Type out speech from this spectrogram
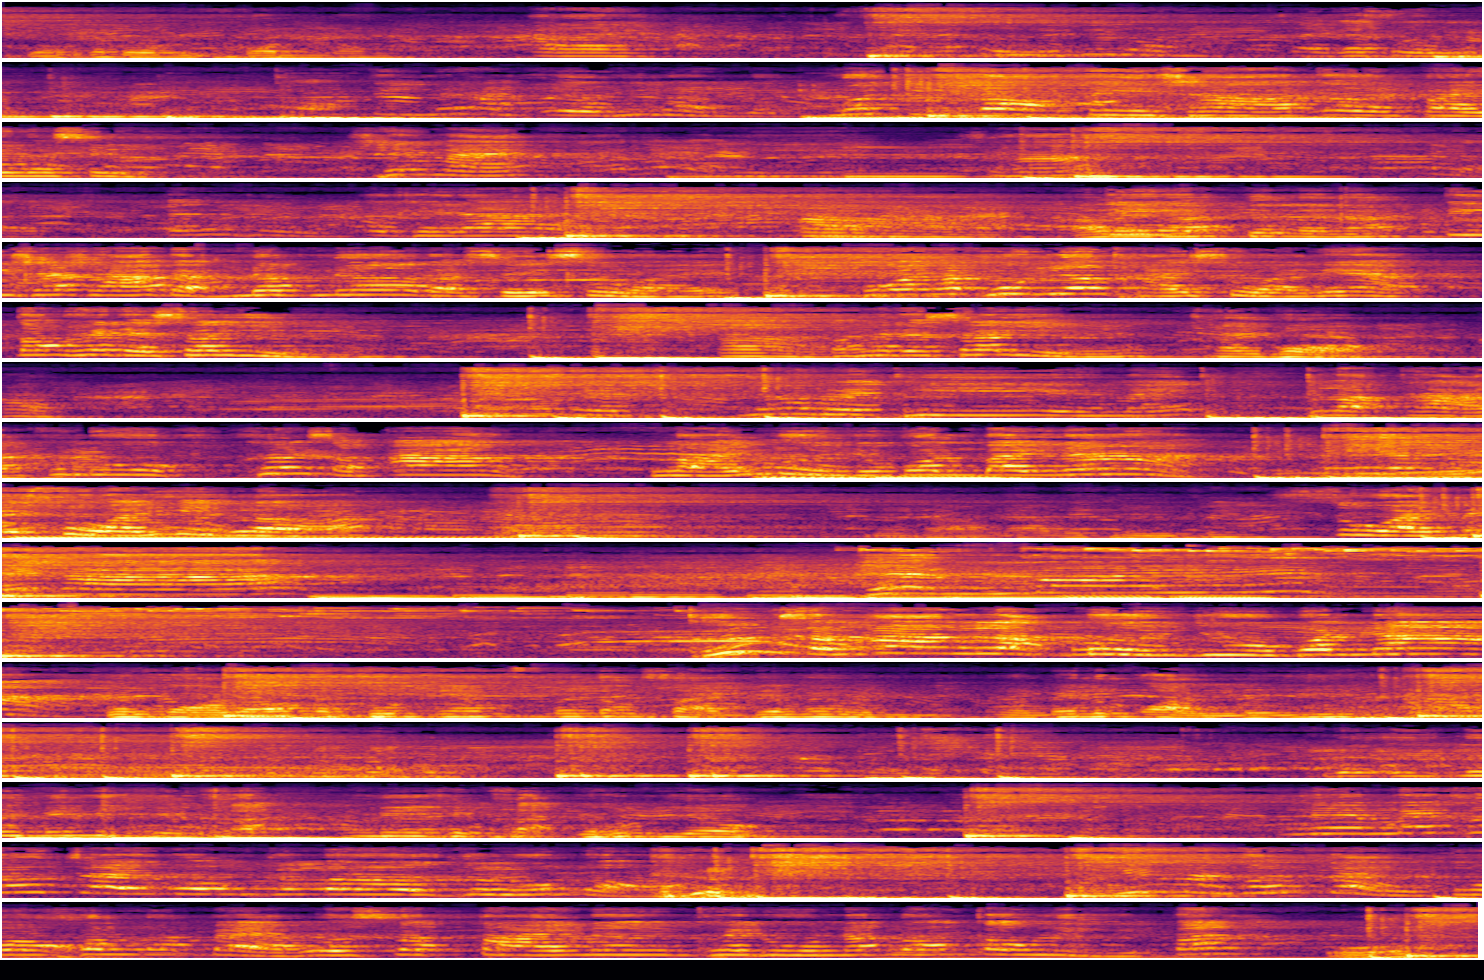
เดี๋ยวก็โดนอีกคนนึงอะไรใส่กระสุนให้พี่นนท์ใส่กระสุนกองตีไม่ทันเอวพี่นนท์เลยเมื่อกี้กองตีช้าเกินไปนะสิ ใช่ไหมฮะโอเคได้ อ่าอะไรตีนะเต้นอะไรนะ ตีช้าๆแบบเนิบๆแบบสวยๆ เพราะว่าถ้าพูดเรื่องขายสวยเนี่ย ต้องให้ไดเซอร์หญิง อ่า ต้องให้ไดเซอร์หญิงใครบอกเอ้าหน้าเวทีเห็นไหมหลักฐานคุณดูเครื่องสำอางหลายหมื่นอยู่บนใบหน้ายัง ไม่สวยอีกเหรอดูถามหน้าเวทีสิสวยไหมคะ เห็นไหมเครื่องสำอางหลักหมื่นอยู่บนหน้า กูขอร้องกับชุดเนี้ยไม่ต้องใส่ได้ไหมเหมือนเหมือนแม่ลูกอ่อนเลยนี่เลยเลยไม่มีเข็มขัดมีเข็มขัดอยู่คนเดียว เนี่ยไม่เข้าใจวงกะเลยกระรู้หมอ ที่มันต้องแต่งตัวคนละแบบเออสไตล์หนึงเคยดูนักร้องเกาหลีปะ โอ้ย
